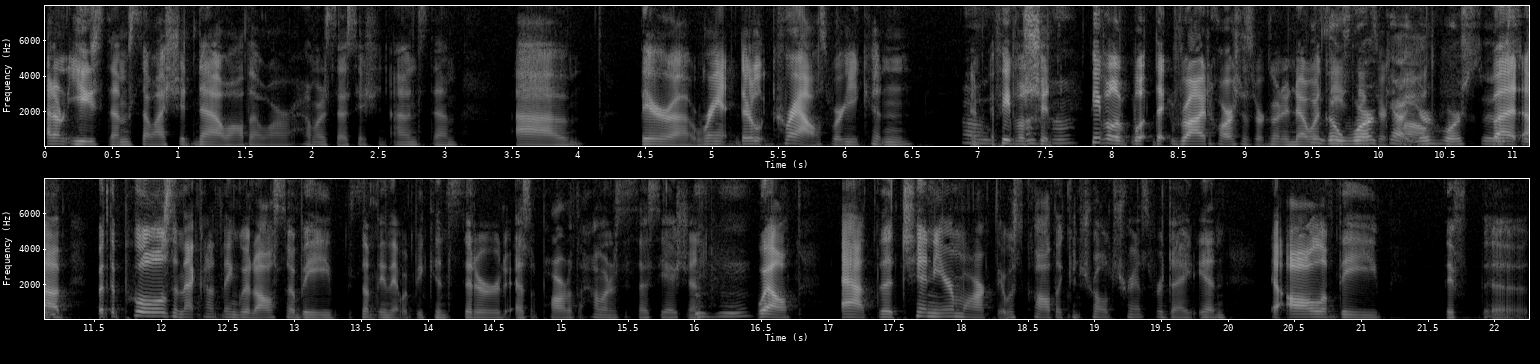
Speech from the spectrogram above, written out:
I don't use them, so I should know. Although our homeowner association owns them, um, they're uh, rant, they're corrals where you can. Oh, people should uh-huh. people that ride horses are going to know what go these work things are out called. your horses. But and- uh, but the pools and that kind of thing would also be something that would be considered as a part of the homeowners association. Mhm. Well, at the ten year mark, that was called the controlled transfer date, and all of the the, the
